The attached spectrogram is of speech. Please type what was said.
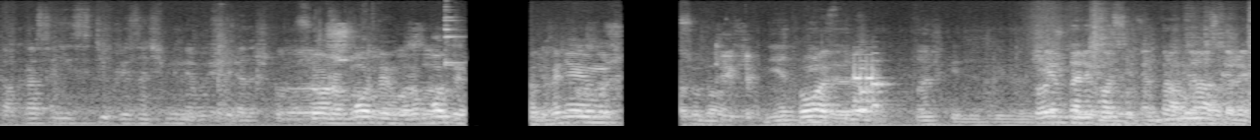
Так, раз они затекли, значит мины вообще рядышком. Все, работаем, работаем. Отгоняем их сюда. Нет, Ой, двигателя. Точки не двигаются. Чем далеко сипят, брат? Да, скажи.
